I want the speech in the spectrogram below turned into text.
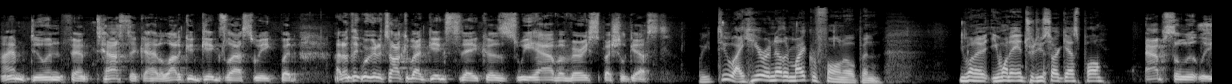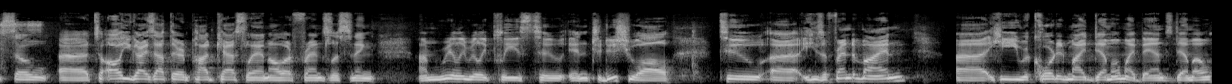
I am doing fantastic. I had a lot of good gigs last week, but I don't think we're going to talk about gigs today because we have a very special guest. We do. I hear another microphone open. You want to you want to introduce our guest, Paul? Absolutely. So, uh, to all you guys out there in podcast land, all our friends listening, I'm really, really pleased to introduce you all to. Uh, he's a friend of mine. Uh, he recorded my demo, my band's demo.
